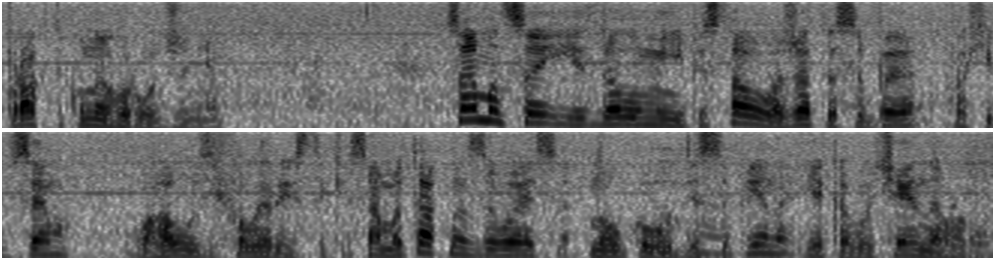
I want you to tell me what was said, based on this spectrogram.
практику нагородження. Саме це і дало мені підставу вважати себе фахівцем у галузі фалеристики. Саме так називається наукова дисципліна, яка вивчає нагороди.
